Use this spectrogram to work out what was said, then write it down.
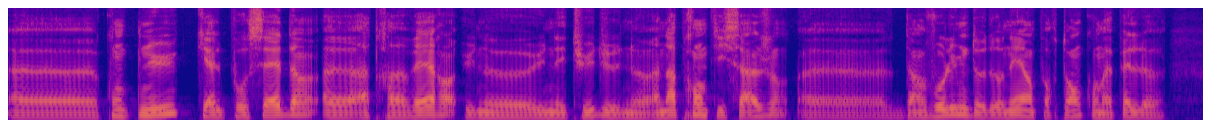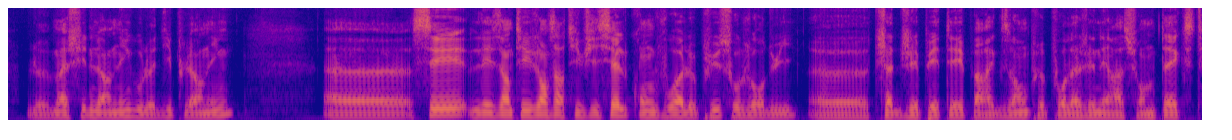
Euh, contenu qu'elle possède euh, à travers une, étude, un apprentissage euh, d'un volume de données important qu'on appelle le, machine learning ou le deep learning. c'est les intelligences artificielles qu'on voit le plus aujourd'hui. ChatGPT, par exemple, pour la génération de texte,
